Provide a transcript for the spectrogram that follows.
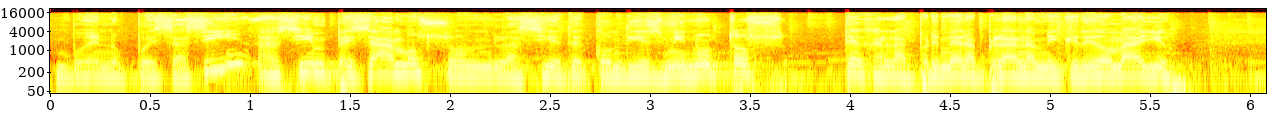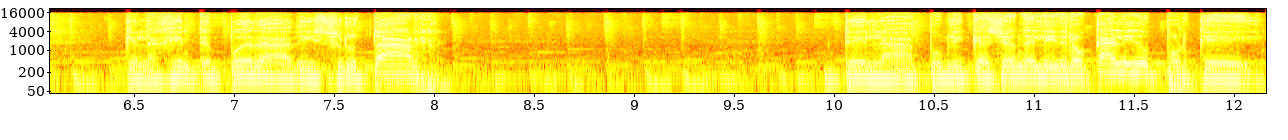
Bueno, pues así, así empezamos, son las 7 con 10 minutos. Deja la primera plana, mi querido Mayo, que la gente pueda disfrutar de la publicación del hidrocálido porque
